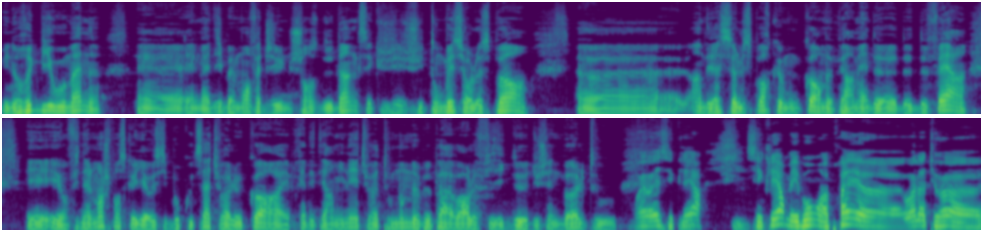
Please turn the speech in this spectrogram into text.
une rugby woman. elle m'a dit, ben moi en fait j'ai une chance de dingue, c'est que je suis tombé sur le sport. Euh, un des seuls sports que mon corps me permet de, de, de faire et, et finalement je pense qu'il y a aussi beaucoup de ça tu vois le corps est prédéterminé tu vois tout le monde ne peut pas avoir le physique de, du Shane Bolt ou ouais ouais c'est clair mm. c'est clair mais bon après euh, voilà tu vois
